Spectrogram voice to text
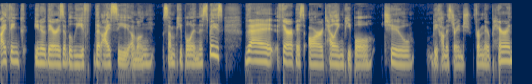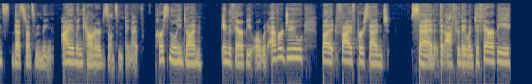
I think, you know, there is a belief that I see among some people in this space that therapists are telling people to become estranged from their parents. That's not something I have encountered. It's not something I've personally done in the therapy or would ever do. But 5% said that after they went to therapy,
